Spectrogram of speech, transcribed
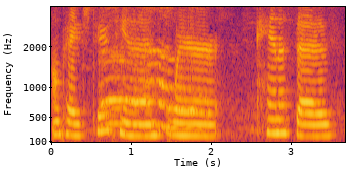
on page 210 where Hannah says,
